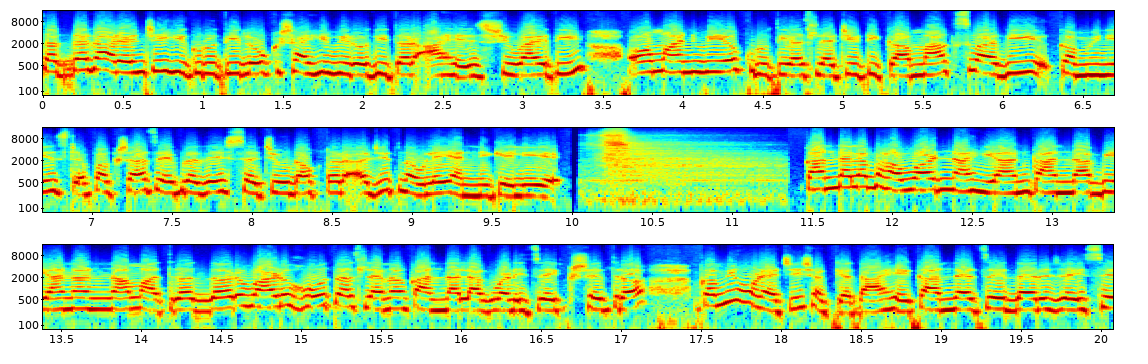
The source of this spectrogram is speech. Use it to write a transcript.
सत्ताधाऱ्यांची ही कृती लोकशाही विरोधी तर आहेच शिवाय ती अमानवीय कृती असल्याची टीका मार्क्सवादी कम्युनिस्ट पक्षाचे प्रदेश सचिव डॉक्टर अजित नवले यांनी केली आहे. कांद्याला भाववाढ नाही आणि कांदा बियाणांना मात्र दरवाढ होत असल्यानं कांदा लागवडीचे क्षेत्र कमी होण्याची शक्यता आहे. कांद्याचे दर जैसे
